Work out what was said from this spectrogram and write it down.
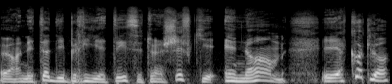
euh, en état d'ébriété. C'est un chiffre qui est énorme. Et écoute, là,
